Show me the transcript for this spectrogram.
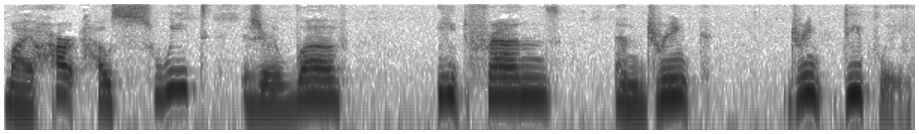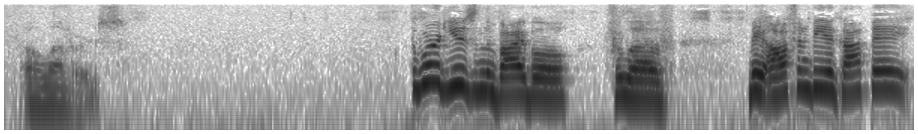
my heart. How sweet is your love. Eat, friends, and drink. Drink deeply, O lovers. The word used in the Bible for love may often be agape,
